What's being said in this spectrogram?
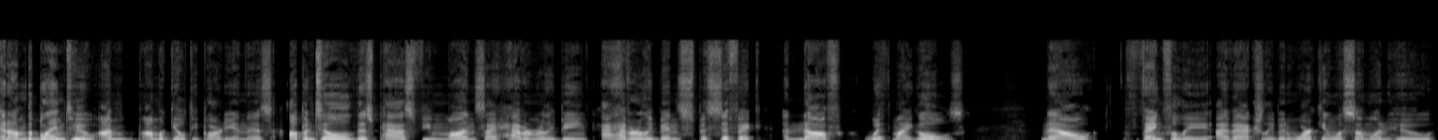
and I'm the blame too. I'm I'm a guilty party in this. Up until this past few months, I haven't really been I haven't really been specific enough with my goals. Now, thankfully, I've actually been working with someone who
